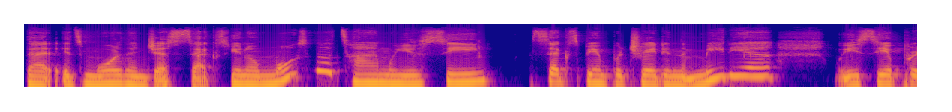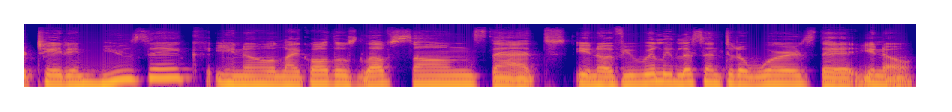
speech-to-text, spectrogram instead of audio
that it's more than just sex, you know, most of the time when you see sex being portrayed in the media, when you see it portrayed in music, you know, like all those love songs that, you know, if you really listen to the words that, you know,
